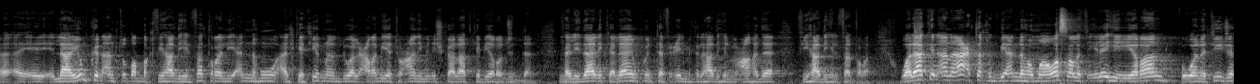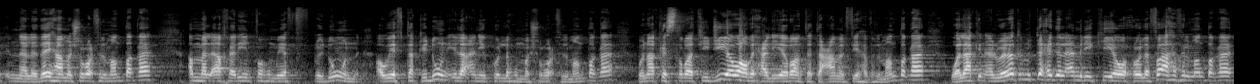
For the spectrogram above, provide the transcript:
آه، لا يمكن أن تطبق في هذه الفترة لأنه الكثير من الدول العربية تعاني من إشكالات كبيرة جدا. فلذلك لا يمكن تفعيل مثل هذه المعاهدة في هذه الفترة. ولكن أنا أعتقد بأنه ما وصلت إليه إيران هو نتيجة أن لديها مشروع في المنطقة. أما الآخرين فهم يفقدون أو يفتقدون إلى أن يكون لهم مشروع في المنطقة. هناك استراتيجية واضحة لإيران تتعامل فيها في المنطقة. ولكن ولكن الولايات المتحدة الأمريكية وحلفائها في المنطقة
